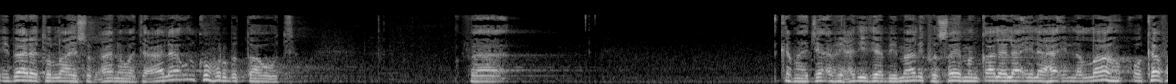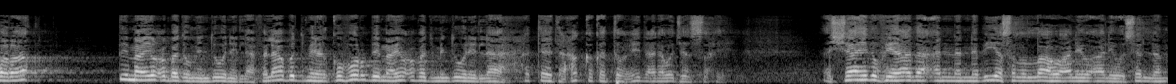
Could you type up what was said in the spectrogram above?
عبادة الله سبحانه وتعالى والكفر بالطاغوت. ف كما جاء في حديث أبي مالك في الصحيح من قال لا إله إلا الله وكفر بما يعبد من دون الله. فلا بد من الكفر بما يعبد من دون الله حتى يتحقق التوحيد على وجه الصحيح. الشاهد في هذا أن النبي صلى الله عليه وآله وسلم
